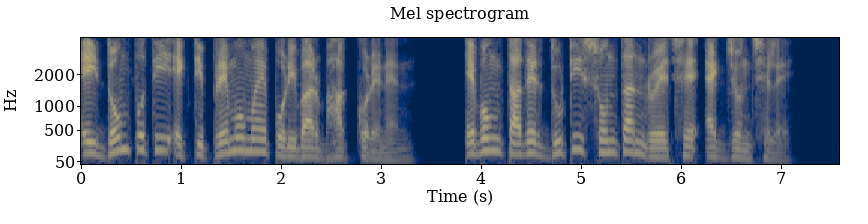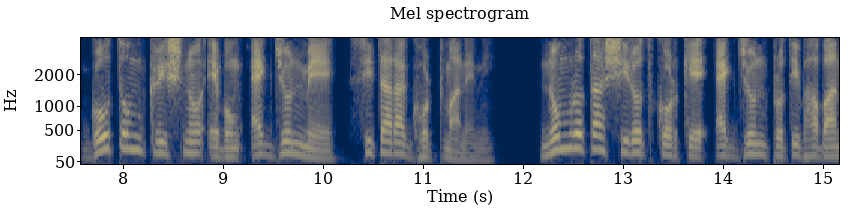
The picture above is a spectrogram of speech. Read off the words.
এই দম্পতি একটি প্রেমময় পরিবার ভাগ করে নেন, এবং তাদের দুটি সন্তান রয়েছে একজন ছেলে, গৌতম কৃষ্ণ এবং একজন মেয়ে সিতারা ঘোট মানেনি নম্রতা শিরোদকরকে একজন প্রতিভাবান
